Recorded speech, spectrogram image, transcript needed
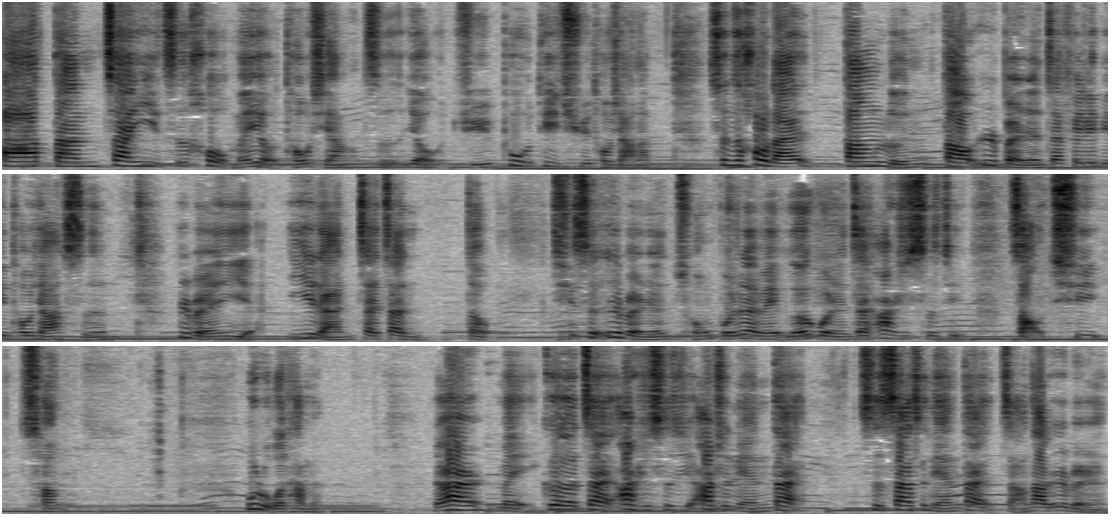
巴丹战役之后没有投降，只有局部地区投降了。甚至后来，当轮到日本人在菲律宾投降时，日本人也依然在战斗。其次，日本人从不认为俄国人在二十世纪早期曾侮辱过他们。然而，每个在二十世纪二十年代至三十年代长大的日本人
